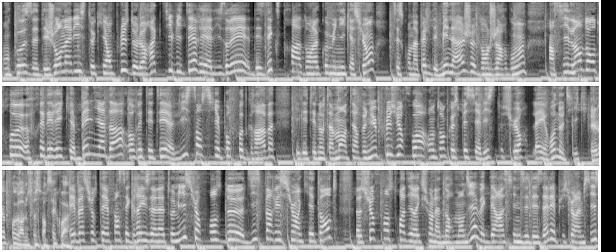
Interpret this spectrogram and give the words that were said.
en cause des journalistes qui, en plus de leur activité, réaliseraient des extras dans la communication. C'est ce qu'on appelle des ménages dans le jargon. Ainsi, l'un d'entre eux, Frédéric Benyada, aurait été licencié pour faute grave. Il était notamment intervenu plusieurs fois en tant que spécialiste sur l'aéronautique. Et le programme ce soir, c'est quoi? Et bah sur TF1, c'est Grey's Anatomy. Sur France 2, disparition inquiétante. Euh, sur France 3, direction la Normandie avec des racines et des ailes. Et puis sur M6,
